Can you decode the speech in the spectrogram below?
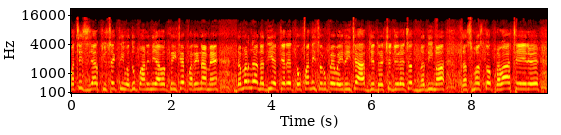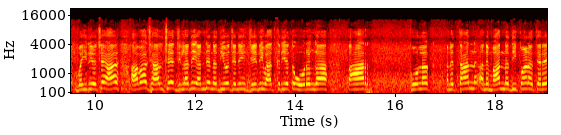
પચીસ હજાર ક્યુસેકથી વધુ પાણીની આવક થઈ છે. પરિણામે દમણગા નદી અત્યારે તોફાની સ્વરૂપે વહી રહી છે. આપ જે દ્રશ્ય જોઈ રહ્યા છો, નદીમાં ધસમસતો પ્રવાહ છે, એ વહી રહ્યો છે. આ આવા જ હાલ છે. જિલ્લાની અન્ય નદીઓ જેની જેની વાત કરીએ તો ઓરંગા, પાર કોલક અને તાન અને માન નદી પણ અત્યારે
